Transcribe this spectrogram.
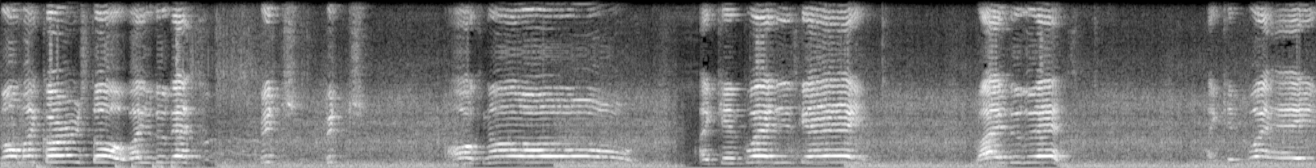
No, my car is stalled. Why you do that, bitch? Bitch! Oh no! I can't play this game! Why do that? I can play!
